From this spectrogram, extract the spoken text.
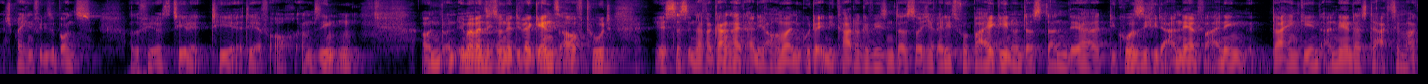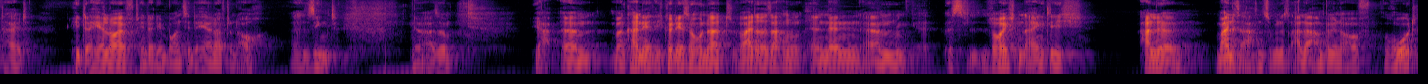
entsprechend für diese Bonds, also für das TLT-ETF auch ähm, sinken. Und, und immer wenn sich so eine Divergenz auftut, ist das in der Vergangenheit eigentlich auch immer ein guter Indikator gewesen, dass solche Rallyes vorbeigehen und dass dann der, die Kurse sich wieder annähern, vor allen Dingen dahingehend annähern, dass der Aktienmarkt halt hinterherläuft, hinter den Bonds hinterherläuft und auch äh, sinkt. Ja, also ja, ähm, man kann jetzt, ich könnte jetzt noch 100 weitere Sachen äh, nennen. Ähm, es leuchten eigentlich alle, meines Erachtens zumindest alle Ampeln auf Rot.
